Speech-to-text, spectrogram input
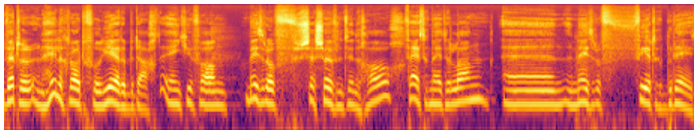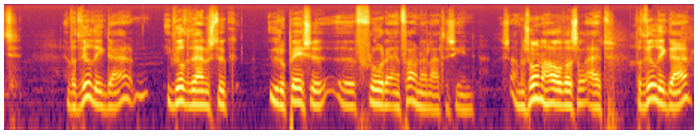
werd er een hele grote volière bedacht. Eentje van meter of 6, 27 hoog, 50 meter lang en een meter of 40 breed. En wat wilde ik daar? Ik wilde daar een stuk Europese uh, flora en fauna laten zien. Dus Amazonehal was al uit. Wat wilde ik daar?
